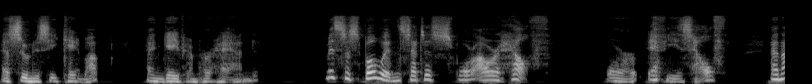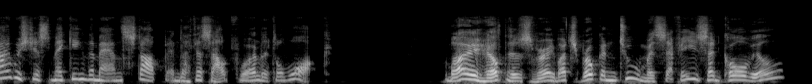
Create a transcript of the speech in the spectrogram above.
as soon as he came up, and gave him her hand. "Mrs. Bowen sent us for our health, or Effie's health and I was just making the man stop and let us out for a little walk." "My health is very much broken too, Miss Effie," said Colville.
